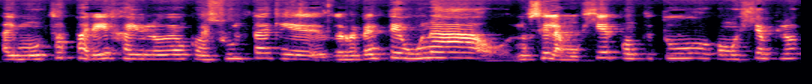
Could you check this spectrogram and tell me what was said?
hay muchas parejas, yo lo veo en consulta, que de repente una, no sé, la mujer, ponte tú como ejemplo,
